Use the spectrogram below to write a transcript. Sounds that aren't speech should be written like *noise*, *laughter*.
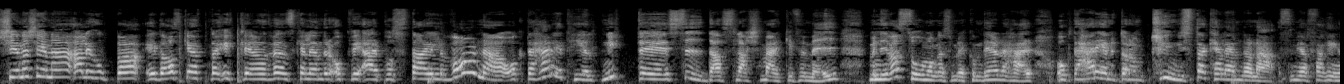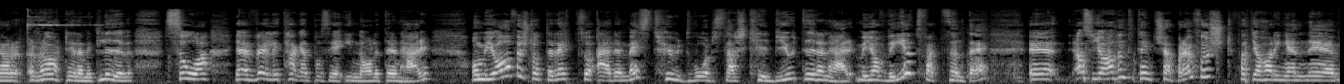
Tjena tjena allihopa! Idag ska jag öppna ytterligare en adventskalender och vi är på Stylevarna och det här är ett helt nytt eh, sida slash märke för mig. Men ni var så många som rekommenderade det här och det här är en av de tyngsta kalendrarna som jag fucking har rört i hela mitt liv. Så jag är väldigt taggad på att se innehållet i den här. Om jag har förstått det rätt så är det mest hudvård slash K-beauty i den här men jag vet faktiskt inte. Eh, alltså jag hade inte tänkt köpa den först för att jag har ingen eh,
